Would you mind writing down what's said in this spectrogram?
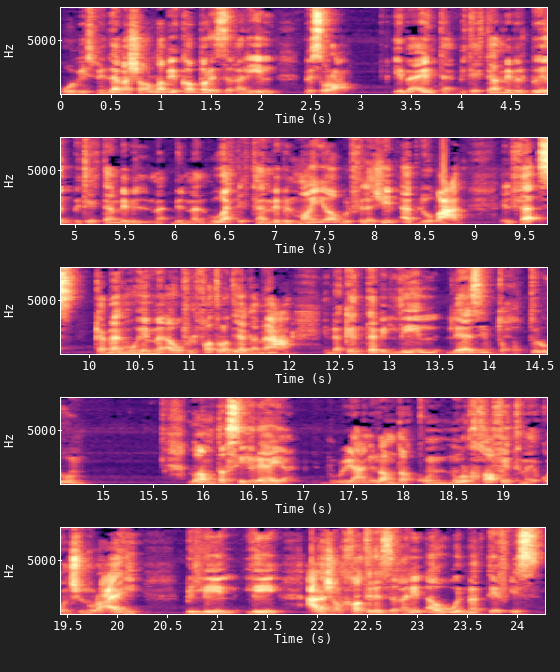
وبسم الله ما شاء الله بيكبر الزغاليل بسرعة. يبقى أنت بتهتم بالبيض بتهتم بالم- بالمنقوع تهتم بالمية والفلاجيل قبل وبعد الفأس. كمان مهم قوي في الفترة دي يا جماعة إنك أنت بالليل لازم تحط لهم لمضه سهراية. بنقول يعني لمضه تكون نور خافت ما يكونش نور عالي. بالليل. ليه؟ علشان خاطر الزغاليل أول ما بتفقس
